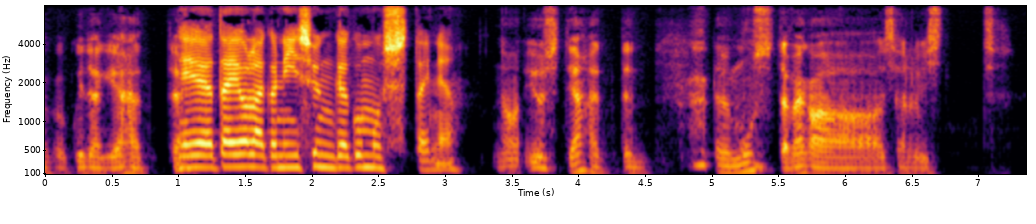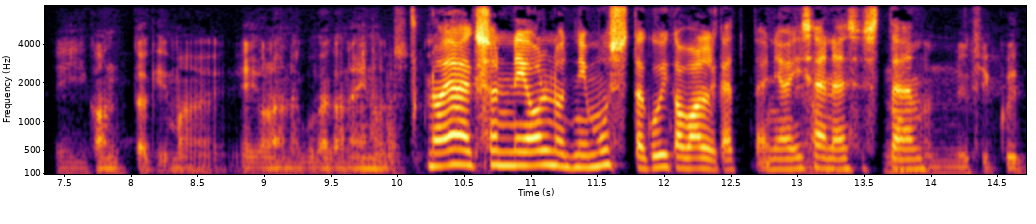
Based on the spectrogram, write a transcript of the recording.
aga kuidagi jah, et ja ta ei ole ka nii sünge kui must, on ju. no just jah, et, et musta väga seal vist ei kantagi, ma ei ole nagu väga näinud. nojah, eks on nii olnud nii musta kui ka valget on ju iseenesest no, no, on üksikuid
